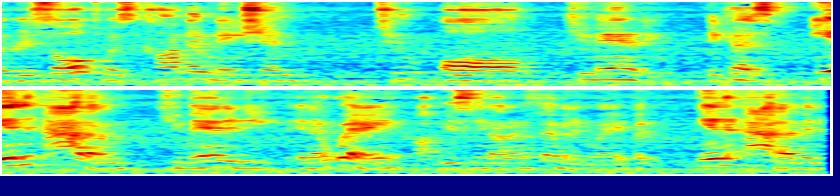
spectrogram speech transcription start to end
the result was condemnation to all humanity. Because in Adam, humanity, in a way, obviously not in a feminine way, but in Adam and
